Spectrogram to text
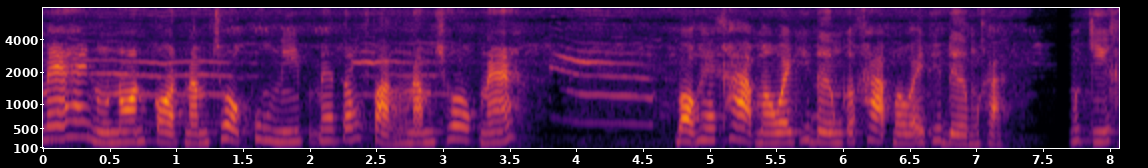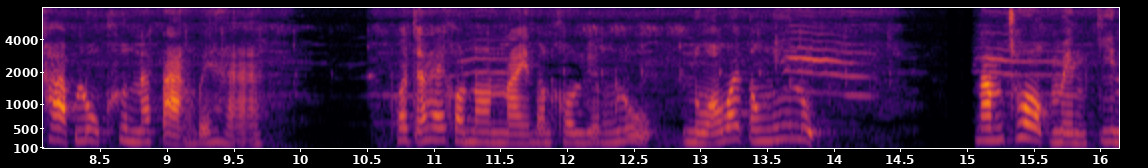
แม่ให้หนูนอนกอดนำโชคพรุ่งนี้แม่ต้องฝังนำโชคนะ บอกให้คาบมาไว้ที่เดิมก็คาบมาไว้ที่เดิมค่ะ เมื่อกี้คาบลูกขึ้นหน้าต่างไปหาเพราะจะให้เขานอนในตอนเขาเลี้ยงลูก หนูเอาไว้ตรงนี้ลูก นำโชคเหม็นกิน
